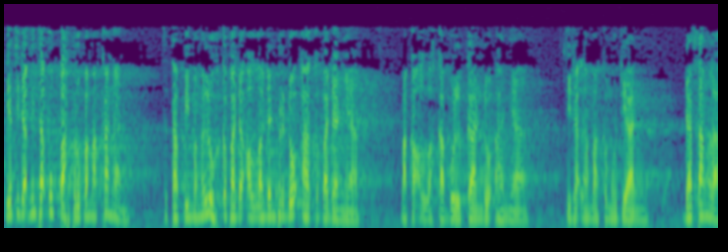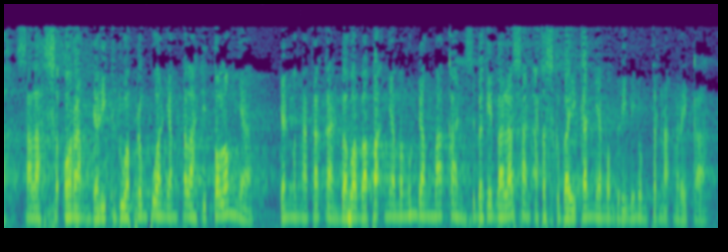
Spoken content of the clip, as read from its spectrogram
dia tidak minta upah berupa makanan, tetapi mengeluh kepada Allah dan berdoa kepadanya. Maka Allah kabulkan doanya. Tidak lama kemudian datanglah salah seorang dari kedua perempuan yang telah ditolongnya dan mengatakan bahwa bapaknya mengundang makan sebagai balasan atas kebaikannya memberi minum ternak mereka.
